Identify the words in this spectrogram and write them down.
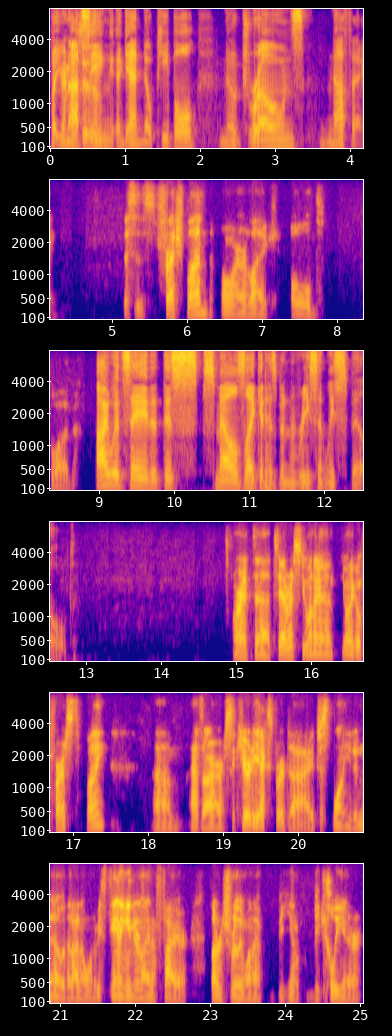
But you're And not seeing, again, no people, no drones, nothing. This is fresh blood or like old blood. I would say that this smells like it has been recently spilled. All right, uh, Terrace, you want to you want to go first, buddy? Um, as our security expert, I just want you to know that I don't want to be standing in your line of fire. I just really want to be you know be clear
